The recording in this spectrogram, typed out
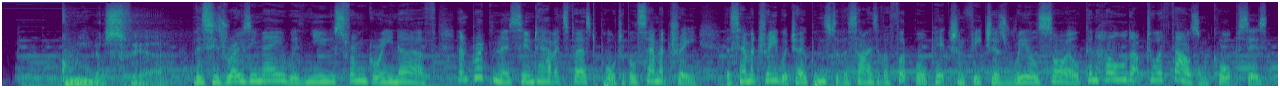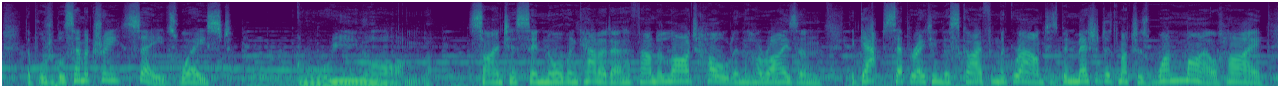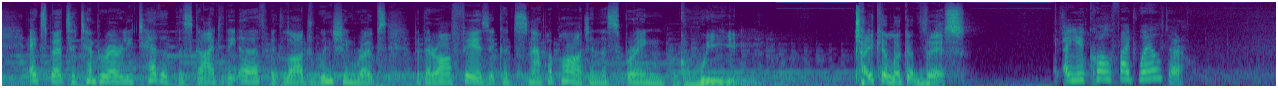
Greenosphere. This is Rosie May with news from Green Earth, and Britain is soon to have its first portable cemetery. The cemetery, which opens to the size of a football pitch and features real soil, can hold up to a thousand corpses. The portable cemetery saves waste. Green on. Scientists in northern Canada have found a large hole in the horizon. The gap separating the sky from the ground has been measured as much as one mile high. Experts have temporarily tethered the sky to the earth with large winching ropes, but there are fears it could snap apart in the spring. Green. Take a look at this. Are you a qualified welder?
